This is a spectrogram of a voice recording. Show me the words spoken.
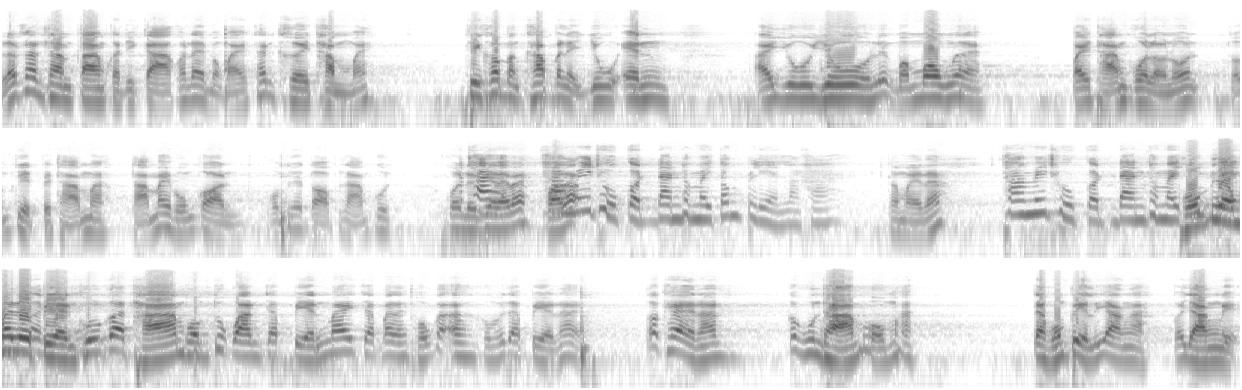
แล้วท่านทำตามกติกาเขาได้บ้างไหมท่านเคยทำไหมที่เขาบังคับมันเนี่ยยูเอ็น IUU เรื่องประมงเรื่องอะไรไปถามคนเหล่านั้นสมจิตไปถามมา ถามให้ผมก่อน ผมจะตอบคำถามคุณ คนอื่นมีอะไรไหมพอถ้าแล้วไม่ถูกกดดันทำไมต้องเปลี่ยนล่ะคะ ทำไมนะ ถ้าไม่ถูกกดดันทำไมผต้อมงยังไม่ได้เปลี่ยนกฎคุณก็ถามผมทุกวันจะเปลี่ยนไหมจะอะไรผมก็เออผมจะเปลี่ยนให้ก็แค่นั้น ก็คุณถามผมอะแต่ผมเปลี่ยนหรือยังอะก็ยังนี่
